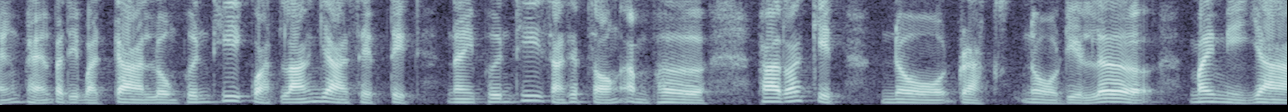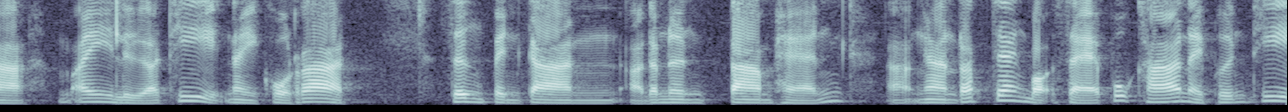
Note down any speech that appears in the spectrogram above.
งแผนปฏิบัติการลงพื้นที่กวาดล้างยาเสพติดในพื้นที่ 32 อำเภอ ภารกิจ No Drugs No Dealer ไม่มียาไม่เหลือที่ในโคราช ซึ่งเป็นการดำเนินตามแผนงานรับแจ้งเบาะแสผู้ค้าในพื้นที่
